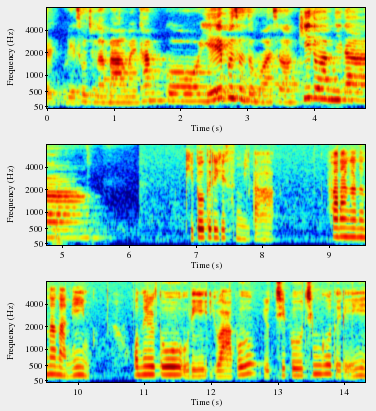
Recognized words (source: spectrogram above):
친구들, 우리의 소중한 마음을 담고 예쁜 손도 모아서 기도합니다. 기도드리겠습니다. 사랑하는 하나님, 오늘도 우리 유아부, 유치부 친구들이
